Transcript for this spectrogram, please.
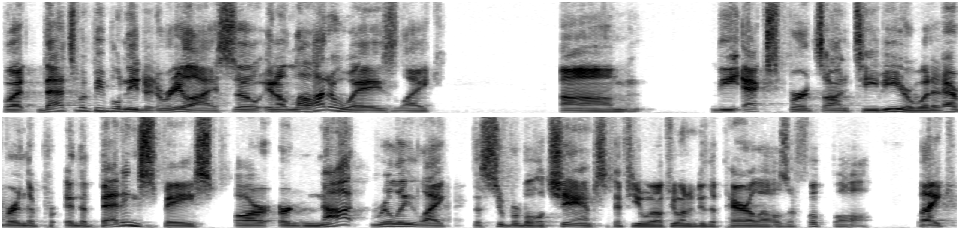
but that's what people need to realize. So in a lot of ways like um the experts on tv or whatever in the in the betting space are are not really like the super bowl champs if you will if you want to do the parallels of football. Like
